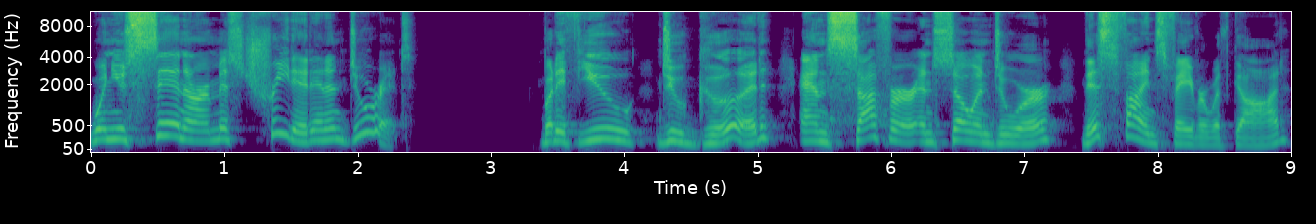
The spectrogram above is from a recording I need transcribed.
when you sin and are mistreated and endure it. But if you do good and suffer and so endure, this finds favor with God.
